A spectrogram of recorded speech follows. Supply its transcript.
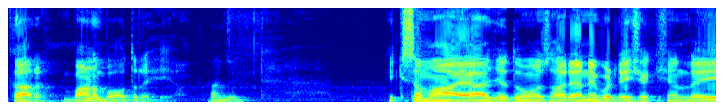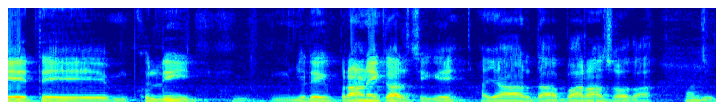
ਘਰ ਬਣ ਬਹੁਤ ਰਹੇ ਆ। ਹਾਂਜੀ। ਇੱਕ ਸਮਾਂ ਆਇਆ ਜਦੋਂ ਸਾਰਿਆਂ ਨੇ ਵੱਡੇ ਸੈਕਸ਼ਨ ਲਏ ਤੇ ਖੁੱਲੀ ਜਿਹੜੇ ਪੁਰਾਣੇ ਘਰ ਸੀਗੇ 1000 ਦਾ 1200 ਦਾ। ਹਾਂਜੀ।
